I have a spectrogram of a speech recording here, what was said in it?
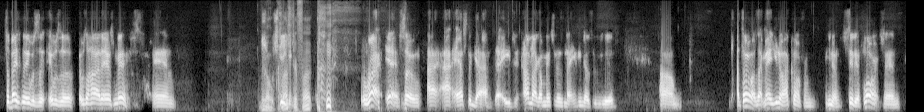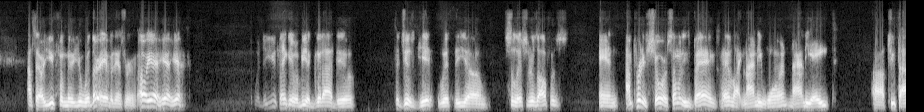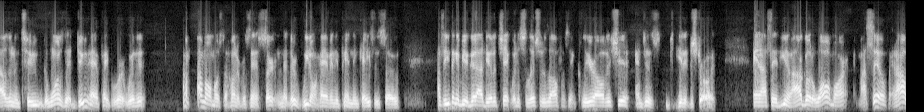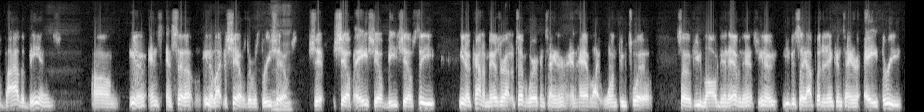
so basically, it was a, it was a, it was a hot ass mess, and old Excuse me. clusterfuck. Right. Yeah. So I, I asked the guy, the agent. I'm not gonna mention his name. He knows who he is. Um, I told him I was like, man, you know, I come from you know, city of Florence, and I said, are you familiar with their evidence room? Oh yeah, yeah, yeah. Well, do you think it would be a good idea to just get with the um, solicitor's office? And I'm pretty sure some of these bags have like 91, 98 uh, 2002, the ones that do have paperwork with it, I'm, I'm almost 100% certain that there, we don't have any pending cases. So I said, you think it'd be a good idea to check with the solicitor's office and clear all this shit and just get it destroyed? And I said, you know, I'll go to Walmart myself and I'll buy the bins, um, you know, and and set up, you know, like the shelves. There was 3 Mhm. shelves, Sh- shelf A, shelf B, shelf C, you know, kind of measure out the Tupperware container and have like one through 12. So if you logged in evidence, you know, you could say, I put it in container A3.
